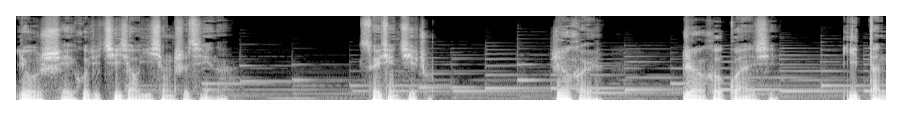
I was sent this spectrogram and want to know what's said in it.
又有谁会去计较异性知己呢？所以，请记住，任何人、任何关系，一旦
